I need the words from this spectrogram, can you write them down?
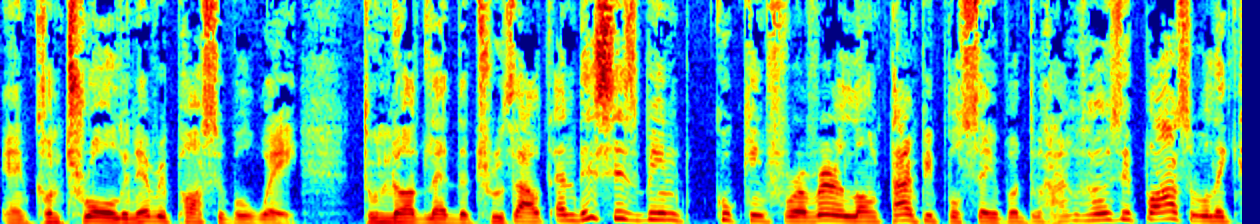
and controlled in every possible way to not let the truth out. And this has been cooking for a very long time. People say, but how, how is it possible? Like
